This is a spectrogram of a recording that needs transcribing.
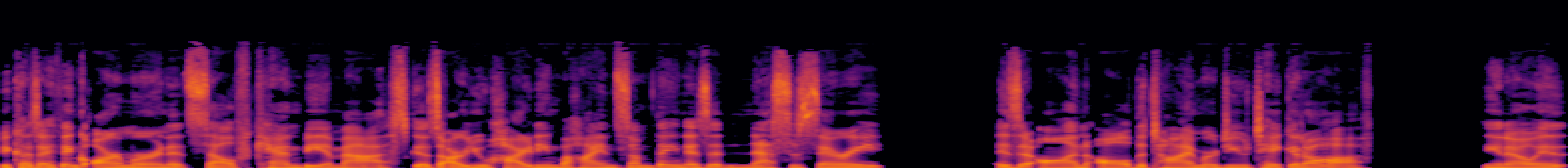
because I think armor in itself can be a mask. Is are you hiding behind something? Is it necessary? Is it on all the time or do you take it off? You know, it,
